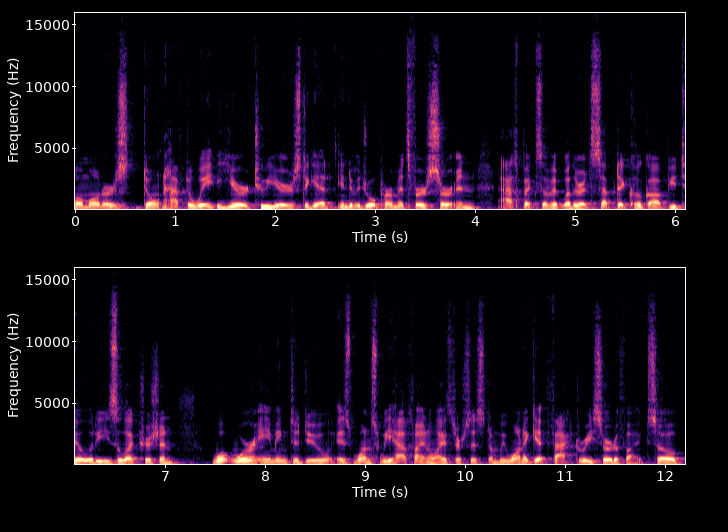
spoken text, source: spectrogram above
homeowners don't have to wait a year or two years to get individual permits for certain aspects of it, whether it's septic hookup, utilities, electrician. What we're aiming to do is once we have finalized our system, we want to get factory certified. So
